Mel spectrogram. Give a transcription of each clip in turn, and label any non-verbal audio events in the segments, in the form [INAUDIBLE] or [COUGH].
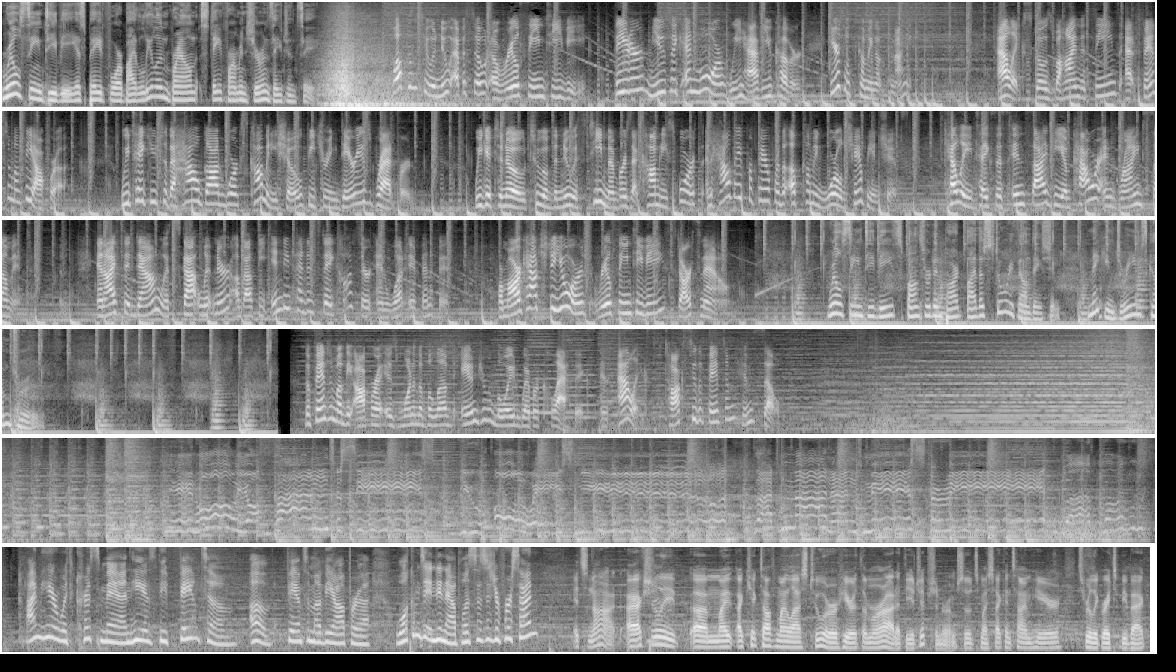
Real Scene TV is paid for by Leland Brown State Farm Insurance Agency. Welcome to a new episode of Real Scene TV. Theater, music, and more, we have you covered. Here's what's coming up tonight. Alex goes behind the scenes at Phantom of the Opera. We take you to the How God Works comedy show featuring Darius Bradford. We get to know two of the newest team members at Comedy Sports and how they prepare for the upcoming World Championships. Kelly takes us inside the Empower and Grind Summit. And I sit down with Scott Lintner about the Independence Day concert and what it benefits. From our couch to yours, Real Scene TV starts now. Real Scene TV, sponsored in part by the Story Foundation, making dreams come true. The Phantom of the Opera is one of the beloved Andrew Lloyd Webber classics, and Alex talks to the Phantom himself. I'm here with Chris Mann. He is the Phantom of Phantom of the Opera. Welcome to Indianapolis. This is your first time? It's not. I actually, um, my, I kicked off my last tour here at the Murat at the Egyptian Room, so it's my second time here. It's really great to be back.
